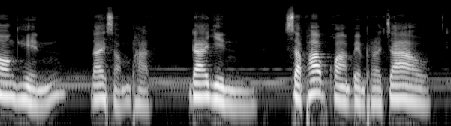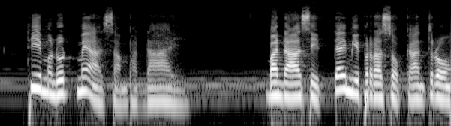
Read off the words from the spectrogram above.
มองเห็นได้สัมผัส ได้ยิน สภาพความเป็นพระเจ้า ที่มนุษย์ไม่อาจสัมผัสได้ บรรดาสิทธิ์ได้มีประสบการณ์ตรง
